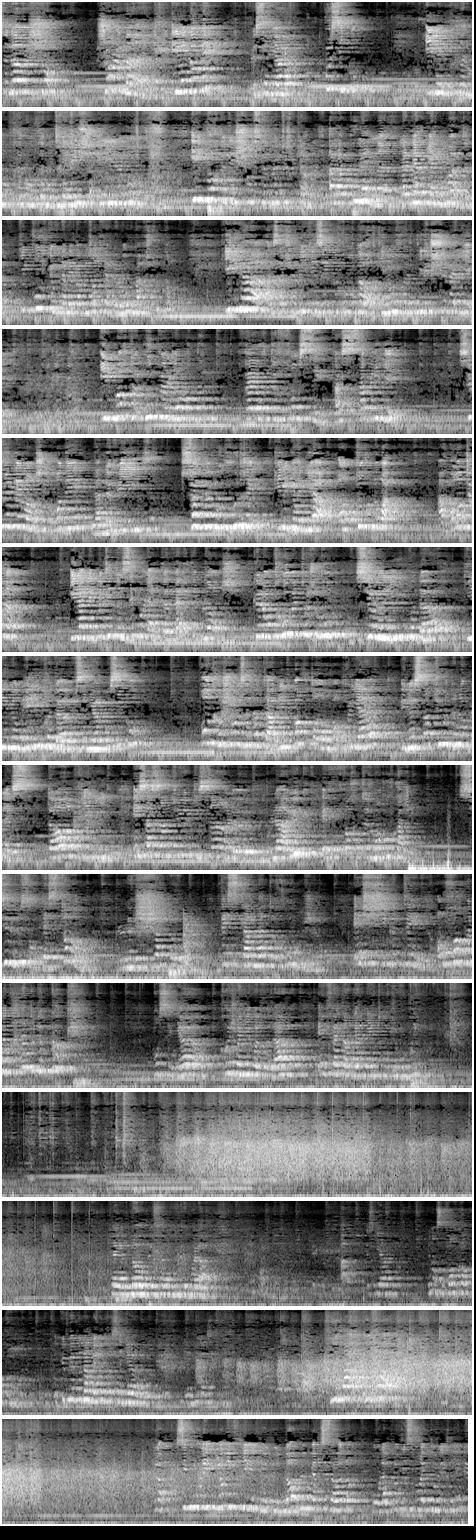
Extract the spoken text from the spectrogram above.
se nomme Jean, Jean le Mingue, et est nommé le Seigneur Poussico. Il est vraiment, vraiment, vraiment très riche et il le montre. Il porte des choses de bleu turquin à la poulaine, la dernière mode, qui prouve que vous n'avez pas besoin de faire de longues marches tout le temps. Il y a à sa cheville des éperons d'or qui montrent qu'il est chevalier. Il porte houppelande verte foncée sablier. Manches est brodée la devise Ce que vous voudrez qu'il gagna en tournoi à Bonterin. Il a des petites épaulettes vertes et blanches que l'on trouve toujours sur le livre d'heures qui est nommé livre d'heures du Seigneur Boussicot. Autre chose notable, il porte en bandoulière une ceinture de d'escarlate rouge chicoté en forme de crête de coq. Monseigneur, rejoignez votre dame et faites un dernier tour, je vous prie. Quelle noble famille que voilà. Ah, qu'est-ce qu'il y a Mais non, c'est pas encore vous. Occupez-vous d'armer votre Seigneur. Hurrah, hurrah Alors, si vous voulez glorifier de, nobles personnes, bon, l'applaudissement est toléré,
